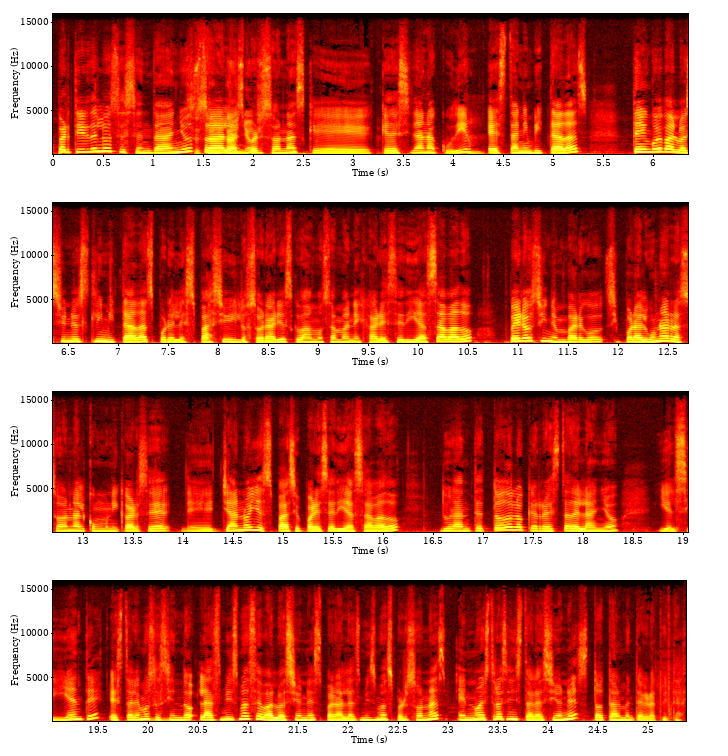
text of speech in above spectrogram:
partir de los 60 años, todas las personas que, que decidan acudir mm. están invitadas. Tengo evaluaciones limitadas por el espacio y los horarios que vamos a manejar ese día sábado, pero sin embargo, si por alguna razón al comunicarse eh, ya no hay espacio para ese día sábado, durante todo lo que resta del año y el siguiente estaremos haciendo las mismas evaluaciones para las mismas personas en nuestras instalaciones totalmente gratuitas.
